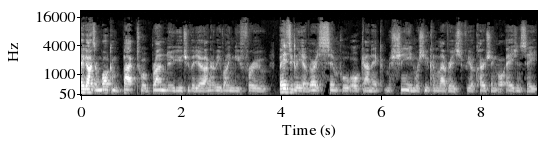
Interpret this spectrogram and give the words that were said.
Hey guys and welcome back to a brand new YouTube video. I'm going to be running you through basically a very simple organic machine which you can leverage for your coaching or agency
